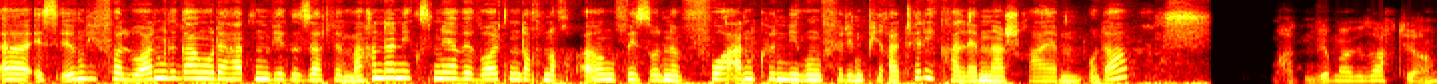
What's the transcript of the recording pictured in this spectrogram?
äh, ist irgendwie verloren gegangen oder hatten wir gesagt, wir machen da nichts mehr, wir wollten doch noch irgendwie so eine Vorankündigung für den Piratelli-Kalender schreiben, oder? hatten wir mal gesagt, ja.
